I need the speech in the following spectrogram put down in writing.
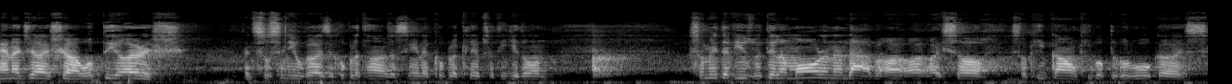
Energize show, up the Irish. Been sussing you guys a couple of times. I've seen a couple of clips. I think you done some interviews with Dylan Moran and that. I, I, I saw. So keep going, keep up the good work, guys.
